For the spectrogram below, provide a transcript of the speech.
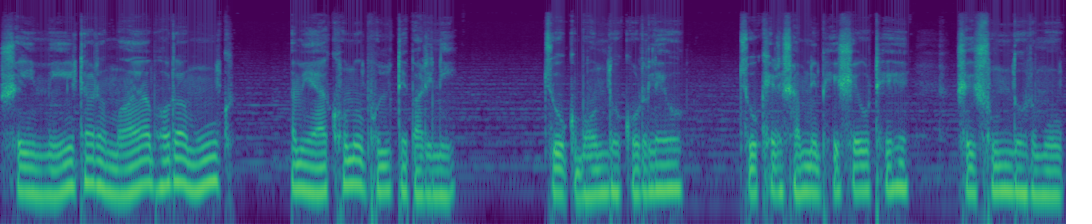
সেই মেয়েটার মায়া ভরা মুখ আমি এখনও ভুলতে পারিনি। চোখ বন্ধ করলেও চোখের সামনে ভেসে ওঠে সেই সুন্দর মুখ।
